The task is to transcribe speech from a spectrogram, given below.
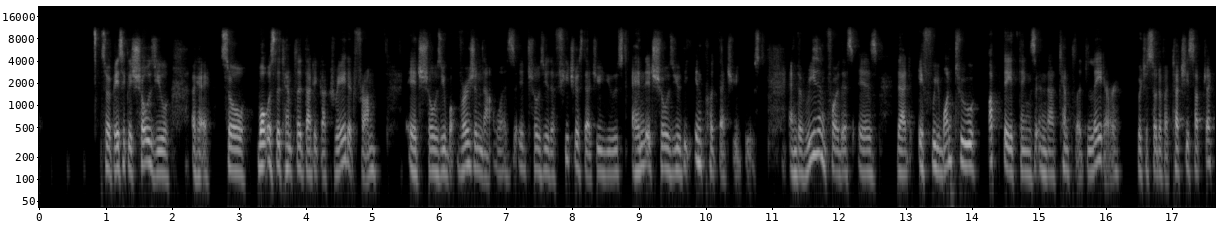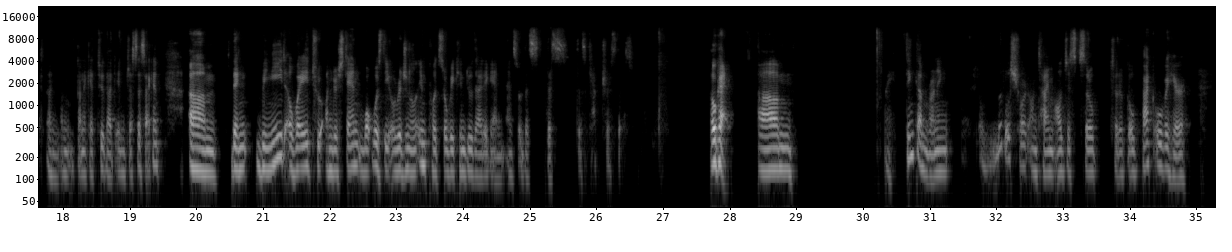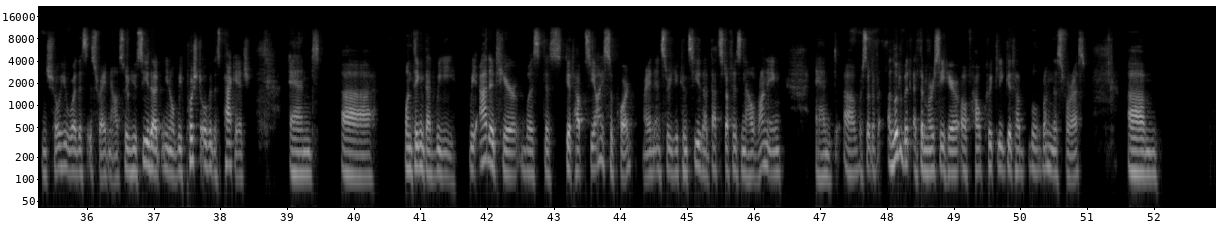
So it basically shows you, okay, so what was the template that it got created from? It shows you what version that was. It shows you the features that you used, and it shows you the input that you used. And the reason for this is that if we want to update things in that template later, which is sort of a touchy subject, and I'm going to get to that in just a second, um, then we need a way to understand what was the original input so we can do that again. And so this, this, this captures this. Okay. Um, I think I'm running a little short on time. I'll just sort of, sort of go back over here and show you where this is right now. So you see that, you know, we pushed over this package and uh, one thing that we we added here was this GitHub CI support, right? And so you can see that that stuff is now running and uh, we're sort of a little bit at the mercy here of how quickly GitHub will run this for us. Um,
